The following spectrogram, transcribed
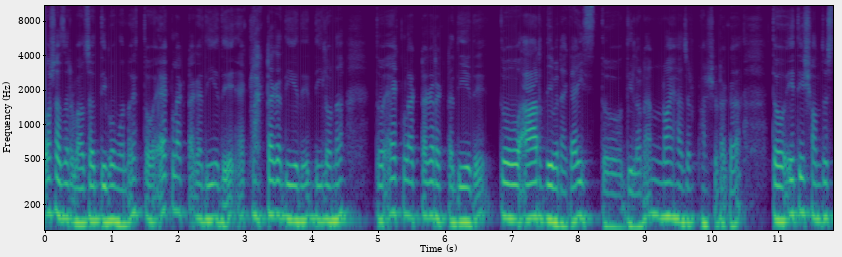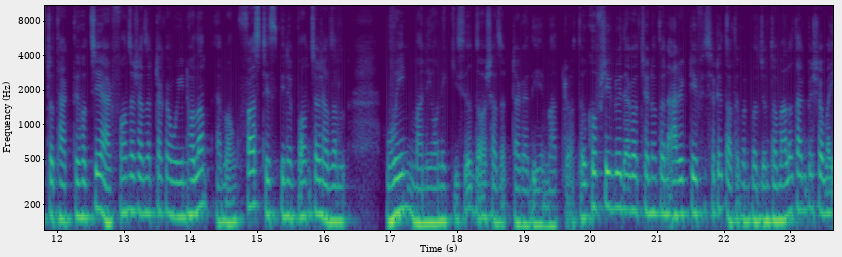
দশ হাজার বাজার দিব মনে হয়। তো এক লাখ টাকা দিয়ে দে, এক লাখ টাকা দিয়ে দে, দিল না। তো এক লাখ টাকার একটা দিয়ে দে। তো আর দেবে না গাইস তো দিল না নয় হাজার পাঁচশো টাকা। তো এতেই সন্তুষ্ট থাকতে হচ্ছে। আর পঞ্চাশ হাজার টাকা উইন হলাম এবং ফার্স্ট স্পিনে পঞ্চাশ হাজার উইন মানে অনেক কিছু, দশ হাজার টাকা দিয়ে মাত্র। তো খুব শীঘ্রই দেখা হচ্ছে নতুন আরেকটি এপিসোডে ততক্ষণ পর্যন্ত ভালো থাকবে সবাই।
